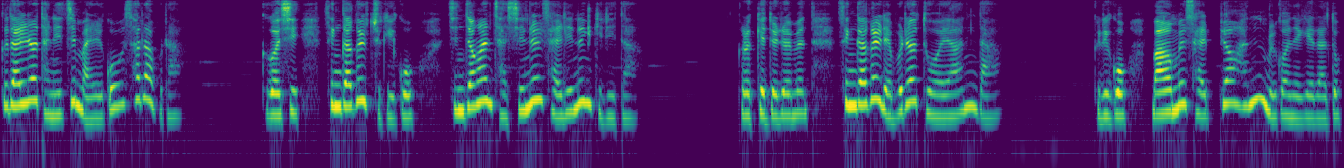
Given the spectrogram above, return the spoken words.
끄달려 다니지 말고 살아보라. 그것이 생각을 죽이고 진정한 자신을 살리는 길이다. 그렇게 되려면 생각을 내버려 두어야 한다. 그리고 마음을 살펴 한 물건에게라도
